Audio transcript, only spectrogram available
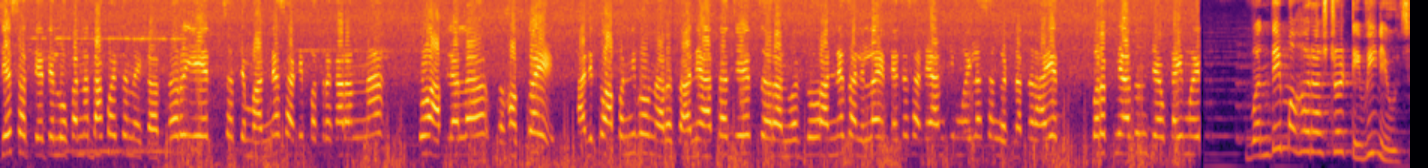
जे सत्य आहे ते लोकांना दाखवायचं नाही का? तर हे सत्य मांडण्यासाठी पत्रकारांना तो आपल्याला हक्क आहे आणि तो आपण निभावणारच. आणि आता जे सरांवर जो अन्याय झालेला आहे त्याच्यासाठी आमची महिला संघटना तर आहेच. परत मी अजून जे काही महिला वंदे महाराष्ट्र टीव्ही न्यूज.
